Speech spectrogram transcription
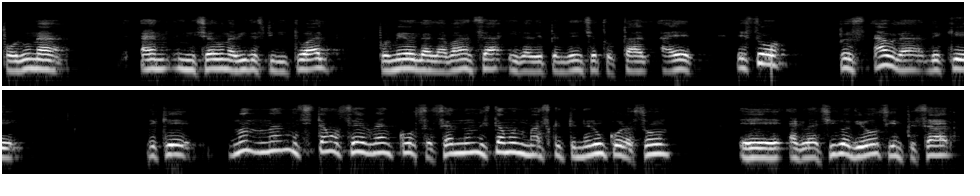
por una han iniciado una vida espiritual por medio de la alabanza y la dependencia total a Él. Esto pues habla de que, de que no, necesitamos ser gran cosa, o sea, no necesitamos más que tener un corazón eh, agradecido a Dios y empezar,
